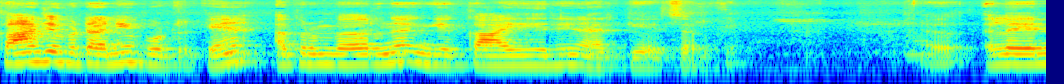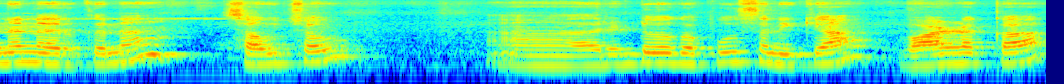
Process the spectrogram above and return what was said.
காஞ்ச பட்டாணியும் போட்டிருக்கேன். அப்புறம் பாருங்க இங்கே காய்கறி நறுக்கி வச்சுருக்கேன். அதில் என்னென்ன இருக்குன்னா சவு ஆஹ் ரெண்டு வகை பூசணிக்காய் வாழைக்காய்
